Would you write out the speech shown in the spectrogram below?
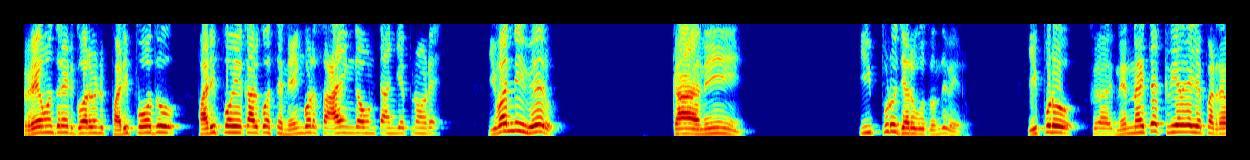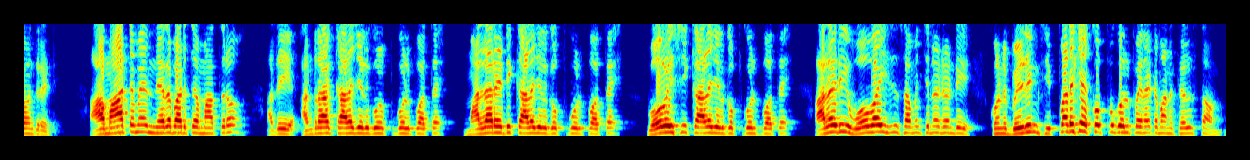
రేవంత్ రెడ్డి గవర్నమెంట్ పడిపోదు పడిపోయే కాడికి వస్తే నేను కూడా సహాయంగా ఉంటా అని చెప్పినోడే. ఇవన్నీ వేరు. కానీ ఇప్పుడు జరుగుతుంది వేరు. ఇప్పుడు స- నిన్నైతే క్లియర్గా చెప్పాడు రేవంత్ రెడ్డి. ఆ మాట మీద నిలబడితే మాత్రం అది అనురాగ్ కాలేజీలు గొప్పకూలిపోతాయి మల్లారెడ్డి కాలేజీలు గొప్పకూలిపోతాయి ఓవైసీ కాలేజీలు గొప్పకూలిపోతాయి ఆల్రెడీ ఓవైసీ సంబంధించినటువంటి కొన్ని బిల్డింగ్స్ ఇప్పటికే కుప్పకూలిపోయినట్టు మనకు తెలుస్తూ ఉంది.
